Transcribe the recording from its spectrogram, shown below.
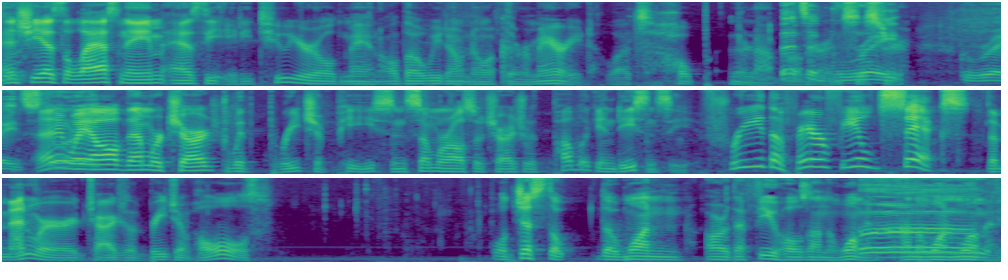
and she has the last name as the 82 year old man, although we don't know if they were married. Let's hope they're not That's a brother and great, sister. great story. Anyway, all of them were charged with breach of peace, and some were also charged with public indecency. Free the Fairfield Six. The men were charged with breach of holes. Well, just the the one or the few holes on the woman on the one woman.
